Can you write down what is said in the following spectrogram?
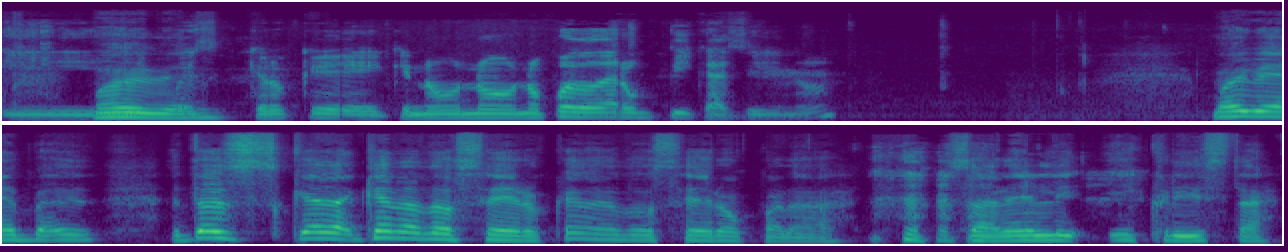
Y pues creo que, que, no, no, no puedo dar un pick así, ¿no? Muy bien, entonces queda, queda 2-0, queda 2-0 para Sarelli y Krista.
